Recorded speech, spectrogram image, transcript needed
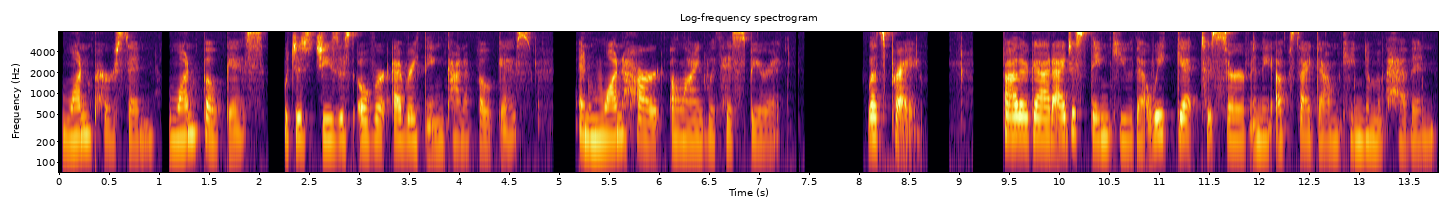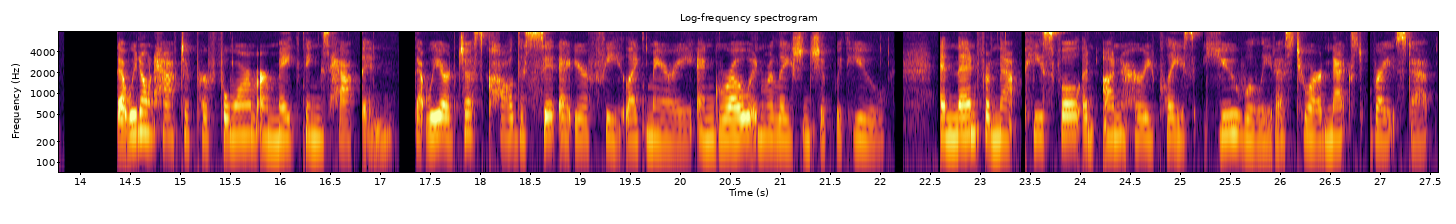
one person, one focus, which is Jesus over everything kind of focus, and one heart aligned with his spirit. Let's pray. Father God, I just thank you that we get to serve in the upside down kingdom of heaven that we don't have to perform or make things happen, that we are just called to sit at your feet like Mary and grow in relationship with you. And then from that peaceful and unhurried place, you will lead us to our next right step.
